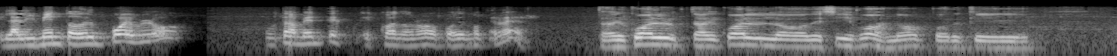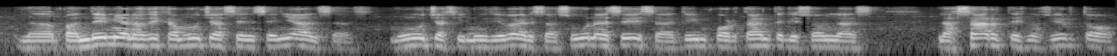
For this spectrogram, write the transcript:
el alimento del pueblo, justamente es cuando no lo podemos tener. Tal cual, tal cual lo decís vos, ¿no? Porque la pandemia nos deja muchas enseñanzas, muchas y muy diversas. Una es esa, qué importante que son las, las artes, ¿no es cierto?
